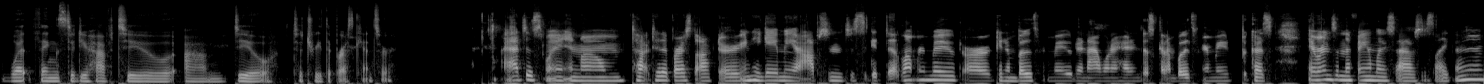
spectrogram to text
what things did you have to um, do to treat the breast cancer? I just went and um, talked to the breast doctor, and he gave me an option just to get the lump removed or get them both removed. And I went ahead and just got them both removed because it runs in the family. So I was just like, eh,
